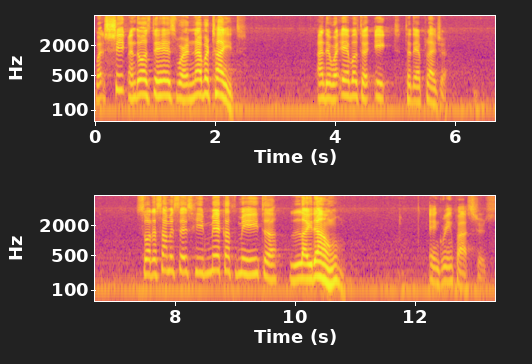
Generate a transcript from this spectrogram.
But sheep in those days were never tied, and they were able to eat to their pleasure. So the psalmist says, He maketh me to lie down in green pastures.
